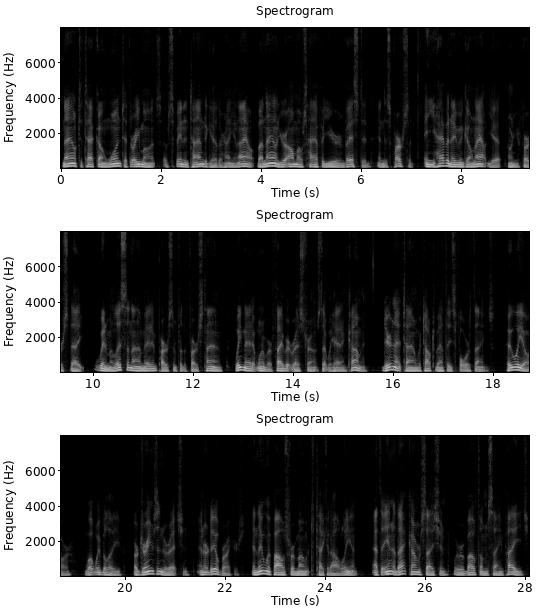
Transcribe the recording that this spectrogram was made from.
Now, to tack on one to three months of spending time together hanging out, by now you're almost half a year invested in this person, and you haven't even gone out yet on your first date. When Melissa and I met in person for the first time, we met at one of our favorite restaurants that we had in common. During that time, we talked about these four things who we are, what we believe, our dreams and direction, and our deal breakers. And then we paused for a moment to take it all in. At the end of that conversation, we were both on the same page,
